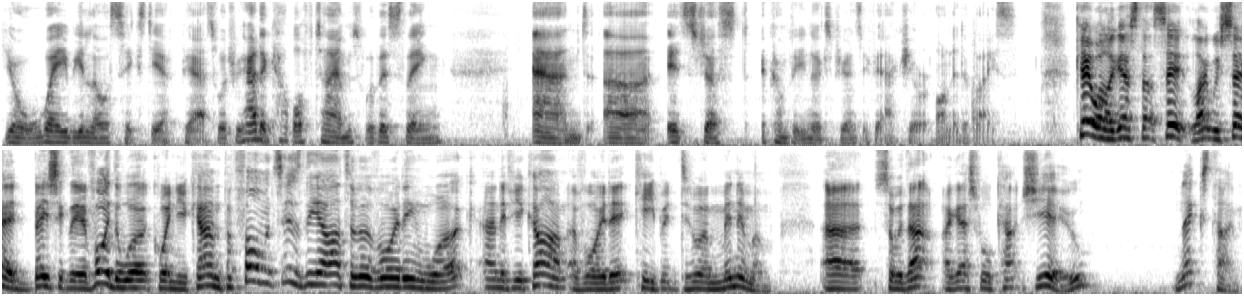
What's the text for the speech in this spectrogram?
you're way below 60 FPS, which we had a couple of times with this thing. And uh, it's just a completely new experience if you actually are on a device. Okay, well, I guess that's it. Like we said, basically avoid the work when you can. Performance is the art of avoiding work, and if you can't avoid it, keep it to a minimum. Uh, so with that, I guess we'll catch you next time.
